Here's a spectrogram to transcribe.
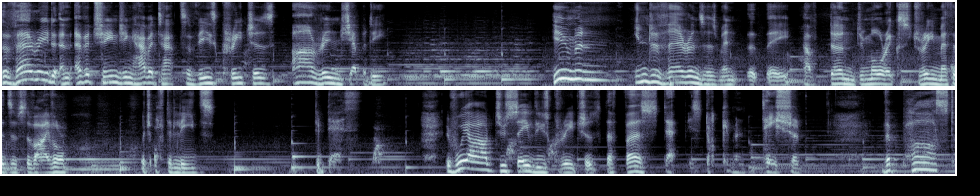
The varied and ever changing habitats of these creatures are in jeopardy. Human interference has meant that they have turned to more extreme methods of survival, which often leads to death. If we are to save these creatures, the first step is documentation. The past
